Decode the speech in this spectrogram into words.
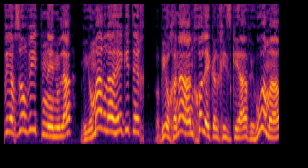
ויחזור ויתננו לה ויאמר לה הגיתך. רבי יוחנן חולק על חזקיה והוא אמר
